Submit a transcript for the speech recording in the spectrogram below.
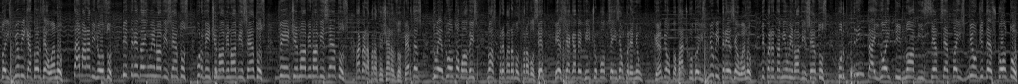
2014 é o ano. Tá maravilhoso. De 31.900 por 29.900. 29.900. Agora para fechar as ofertas do Edu Automóveis. Nós preparamos para você este HB20 1.6 é um Premium câmbio automático 2013 é o ano de 40.900 por 38.900 é 2 mil de desconto.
